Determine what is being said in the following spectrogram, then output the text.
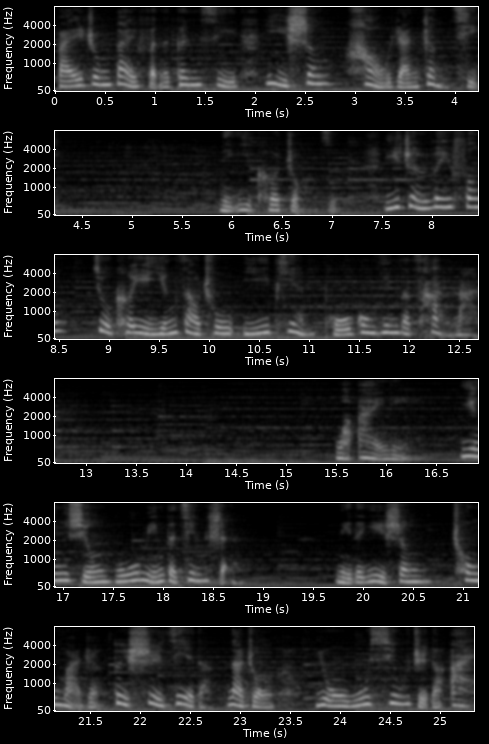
白中带粉的根系，一生浩然正气。你一颗种子，一阵微风，就可以营造出一片蒲公英的灿烂。我爱你，英雄无名的精神。你的一生充满着对世界的那种永无休止的爱，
